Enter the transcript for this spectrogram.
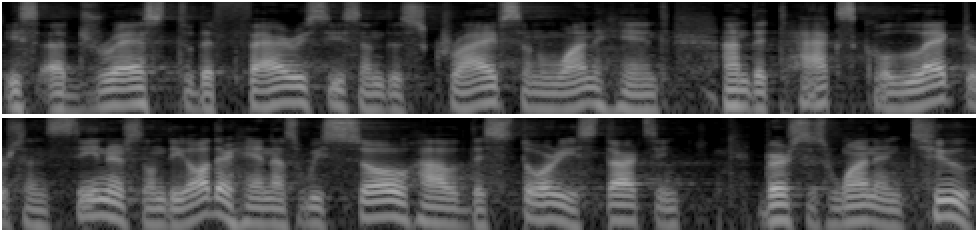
is addressed to the Pharisees and the scribes on one hand, and the tax collectors and sinners on the other hand, as we saw how the story starts in verses 1 and 2.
